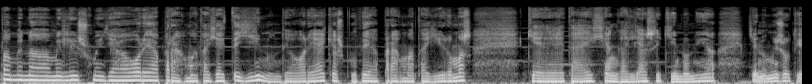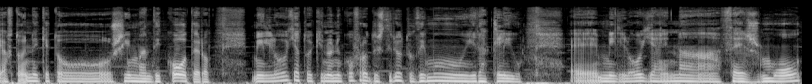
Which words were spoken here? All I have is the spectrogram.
Πάμε να μιλήσουμε για ωραία πράγματα γιατί γίνονται ωραία και σπουδαία πράγματα γύρω μας και τα έχει αγκαλιάσει η κοινωνία και νομίζω ότι αυτό είναι και το σημαντικότερο. Μιλώ για το κοινωνικό φροντιστήριο του Δήμου Ηρακλείου. Ε, μιλώ για ένα θεσμό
